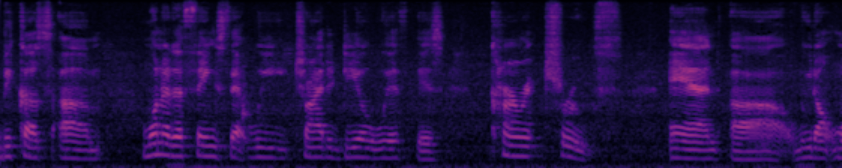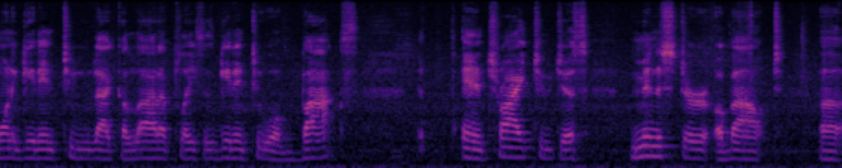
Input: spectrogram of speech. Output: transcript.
because um, one of the things that we try to deal with is current truth. And uh, we don't want to get into, like a lot of places, get into a box and try to just minister about uh,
